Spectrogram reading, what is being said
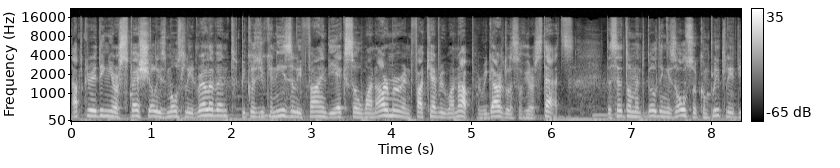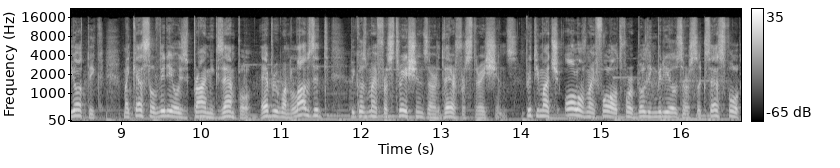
Upgrading your special is mostly irrelevant, because you can easily find the X-01 armor and fuck everyone up, regardless of your stats. The settlement building is also completely idiotic, my castle video is prime example, everyone loves it because my frustrations are their frustrations. Pretty much all of my Fallout 4 building videos are successful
